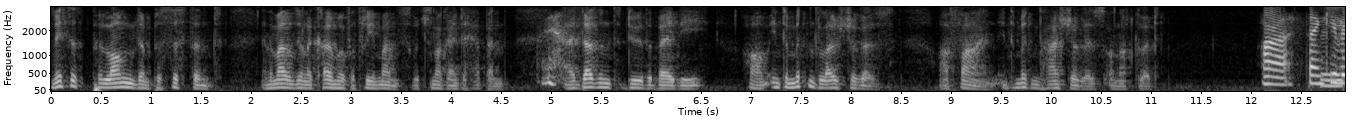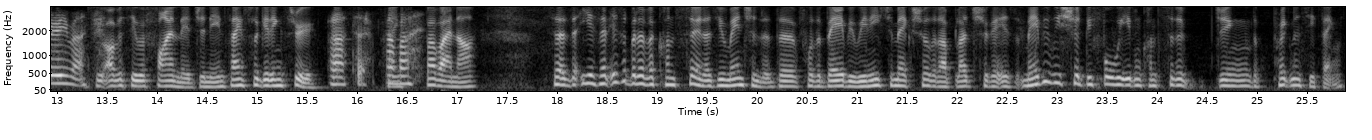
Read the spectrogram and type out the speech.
unless it's prolonged and persistent, and the mother's in a coma for three months, which is not going to happen, uh, doesn't do the baby harm. Intermittent low sugars are fine. Intermittent high sugars are not good. All right. Thank so you, very much. So obviously we're fine there, Janine. Thanks for getting through. Right. Bye Thanks. bye. Bye bye now. So th- yes, that is a bit of a concern, as you mentioned. The for the baby, we need to make sure that our blood sugar is. Maybe we should, before we even consider doing the pregnancy thing,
